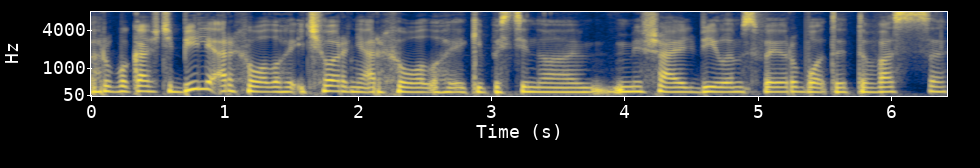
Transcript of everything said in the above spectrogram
грубо кажучи, білі археологи і чорні археологи, які постійно мішають білим своєю роботою. То у вас е,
